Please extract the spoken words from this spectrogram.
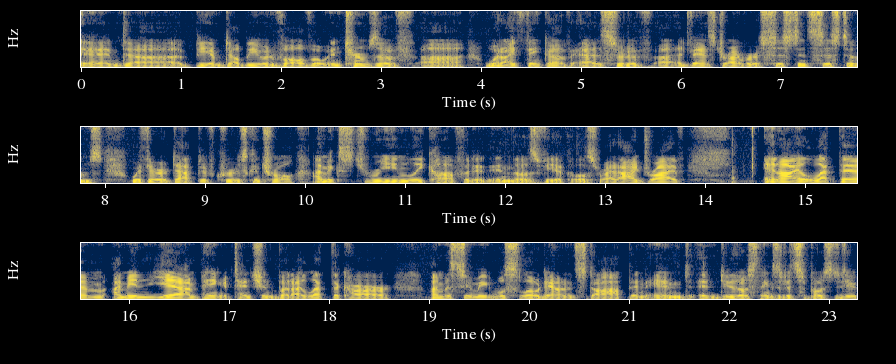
and uh, BMW and Volvo in terms of uh, what I think of as sort of uh, advanced driver assistance systems with their adaptive cruise control. I'm extremely confident in those vehicles, right? I drive and I let them, I mean, yeah, I'm paying attention, but I let the car I'm assuming it will slow down and stop and and and do those things that it's supposed to do.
